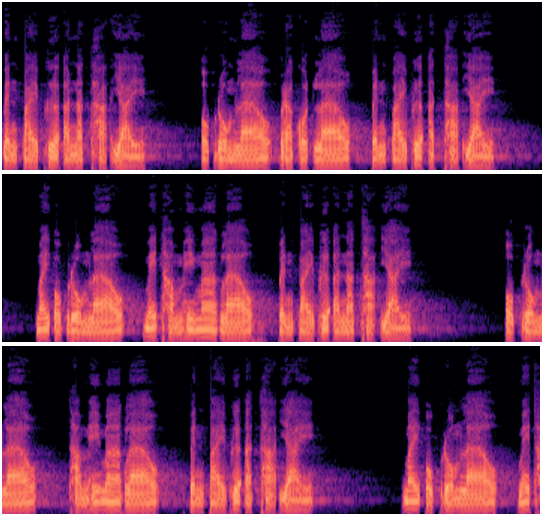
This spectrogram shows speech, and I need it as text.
เป็นไปเพื่ออนัตถะใหญ่ อบรมแล้วปรากฏแล้วเป็นไปเพื่ออัตถะใหญ่ ไม่อบรมแล้ว ไม่ทำให้มากแล้ว เป็นไปเพื่ออนัตถะใหญ่ อบรมแล้วทำให้มากแล้ว เป็นไปเพื่ออัฏฐะใหญ่ ไม่อบรมแล้วไม่ท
